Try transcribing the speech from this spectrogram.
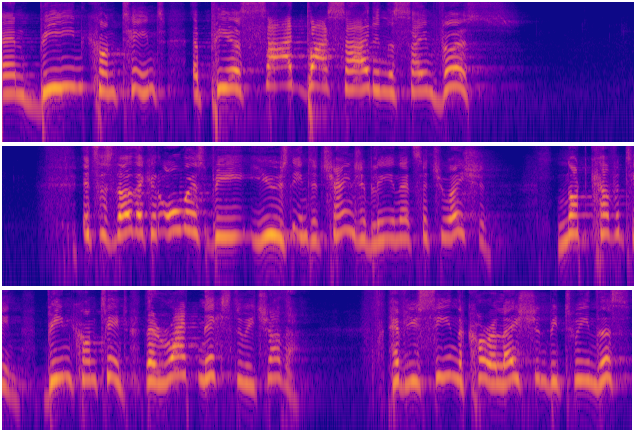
and being content appear side by side in the same verse. It's as though they could almost be used interchangeably in that situation. Not coveting, being content. They're right next to each other. Have you seen the correlation between this?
